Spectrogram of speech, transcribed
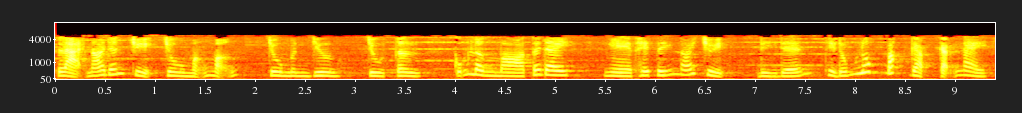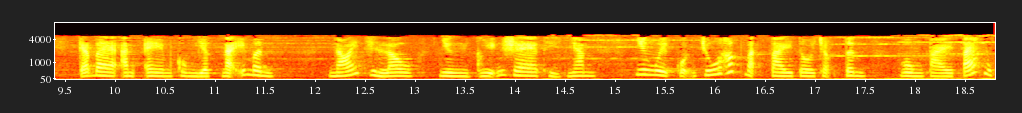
Lại nói đến chuyện Chu Mẫn Mẫn, Chu Minh Dương, Chu Tư cũng lần mò tới đây, nghe thấy tiếng nói chuyện, đi đến thì đúng lúc bắt gặp cảnh này, cả ba anh em cùng giật nảy mình. Nói thì lâu, nhưng diễn ra thì nhanh, như Nguyệt quận chúa hất mạnh tay tôi trọng tinh, vùng tay tát một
